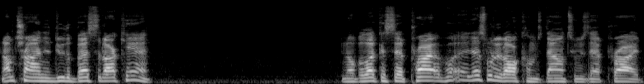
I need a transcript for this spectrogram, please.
And I'm trying to do the best that I can. You know, but like I said, pride, that's what it all comes down to is that pride.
